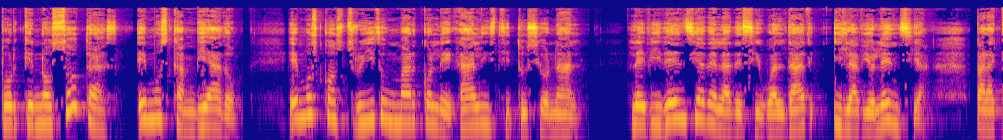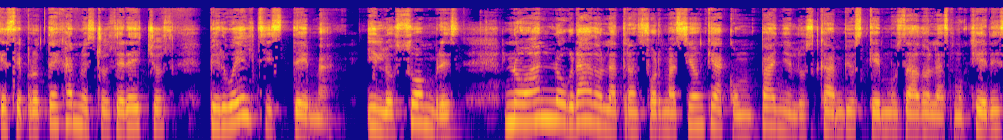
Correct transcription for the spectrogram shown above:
porque nosotras hemos cambiado, hemos construido un marco legal institucional, la evidencia de la desigualdad y la violencia para que se protejan nuestros derechos, pero el sistema y los hombres no han logrado la transformación que acompañe los cambios que hemos dado a las mujeres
